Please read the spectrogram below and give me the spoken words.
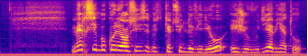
Merci beaucoup d'avoir suivi cette petite capsule de vidéo et je vous dis à bientôt.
